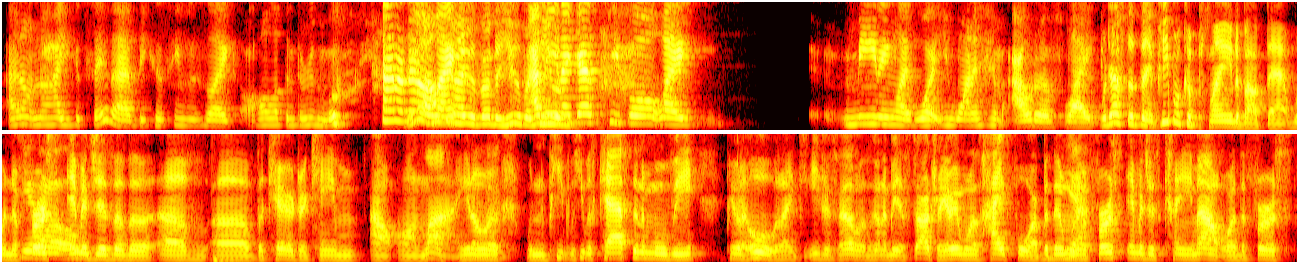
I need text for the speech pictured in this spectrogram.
I don't know how you could say that because he was like all up and through the movie. I don't know. yeah, I don't like, he was underused. Like I mean, was, I guess people like meaning like what you wanted him out of like But that's the thing. People complained about that when the first know- images of the of of the character came out online. You know, Mhm. when people he was cast in a movie, people like, oh, like Idris Elba is going to be a Star Trek. Everyone was hyped for it. But then when Yeah. the first images came out, or the first,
